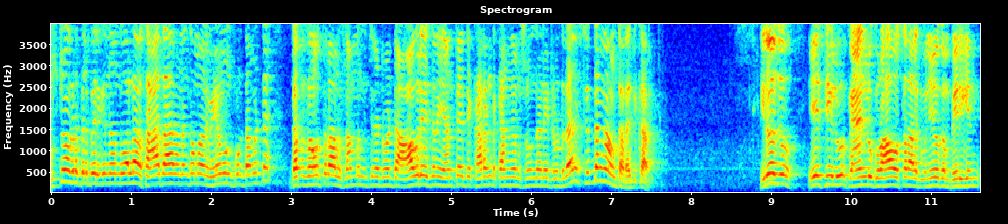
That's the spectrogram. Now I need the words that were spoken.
ఉష్ణోగ్రతలు పెరిగినందువల్ల సాధారణంగా మనం ఏమనుకుంటామంటే గత సంవత్సరాలకు సంబంధించినటువంటి ఆవరేజ్న ఎంతైతే కరెంట్ కన్జంప్షన్ ఉందనేటువంటి దానికి సిద్ధంగా ఉంటారు అధికారులు. ఈరోజు ఏసీలు ఫ్యాన్లు గృహ అవసరాలకు వినియోగం పెరిగింది.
